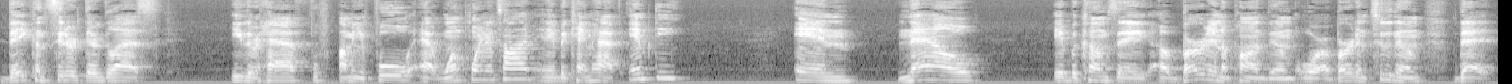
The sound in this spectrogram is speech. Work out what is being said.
they considered their glass either half I mean full at one point in time and it became half empty and now it becomes a, a burden upon them or a burden to them that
